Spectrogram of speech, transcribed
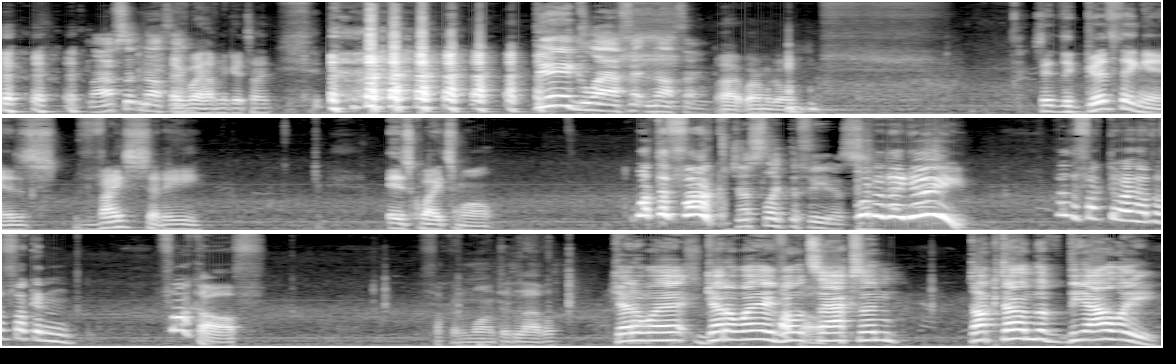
Laughs at nothing. Everybody having a good time? Big laugh at nothing. Alright, where am I going? So the good thing is, Vice City is quite small. What the fuck? Just like the fetus. What did I do? How the fuck do I have a fucking... Fuck off. Fucking wanted level. Get away! Get away, Vote off. Saxon! Duck down the the alley.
